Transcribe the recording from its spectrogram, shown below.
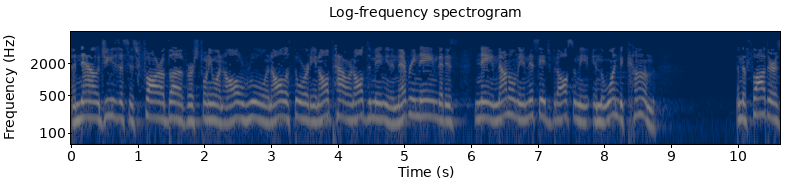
And now Jesus is far above, verse 21, all rule and all authority and all power and all dominion and every name that is named, not only in this age, but also in the, in the one to come. And the Father has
